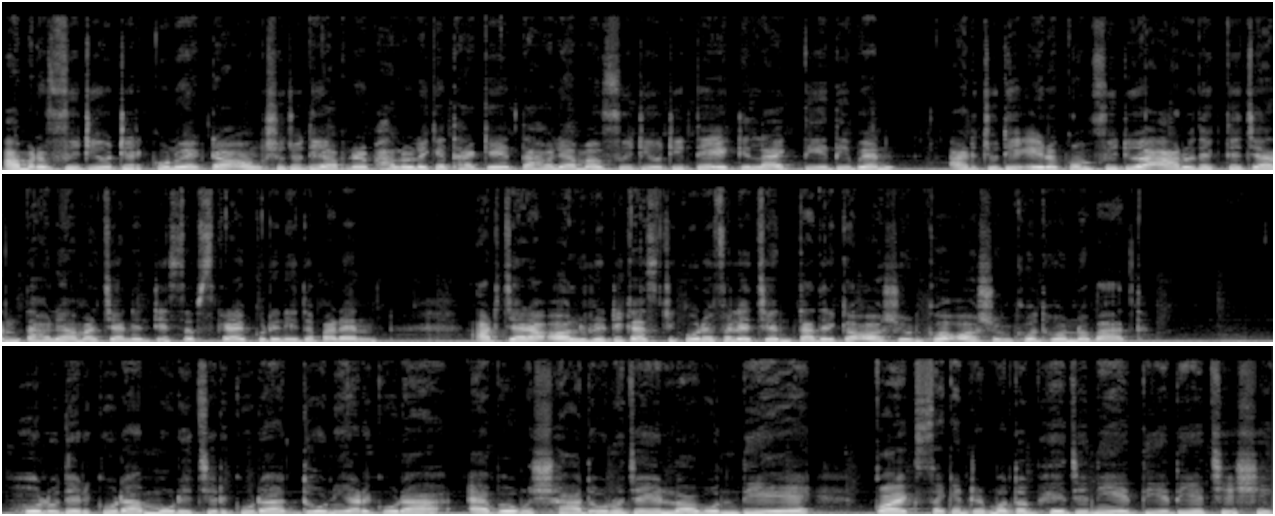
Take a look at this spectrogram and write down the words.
আমার ভিডিওটির কোনো একটা অংশ যদি আপনার ভালো লেগে থাকে, তাহলে আমার ভিডিওটিতে একটি লাইক দিয়ে দিবেন। আর যদি এরকম ভিডিও আরও দেখতে চান, তাহলে আমার চ্যানেলটি সাবস্ক্রাইব করে নিতে পারেন। আর যারা অলরেডি কাজটি করে ফেলেছেন, তাদেরকে অসংখ্য অসংখ্য ধন্যবাদ। হলুদের গুঁড়া, মরিচের গুঁড়া, ধনিয়ার গুঁড়া এবং স্বাদ অনুযায়ী লবণ দিয়ে কয়েক সেকেন্ডের মতো ভেজে নিয়ে দিয়ে দিয়েছি শিং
